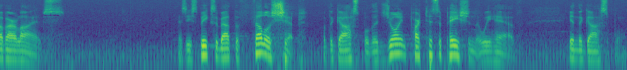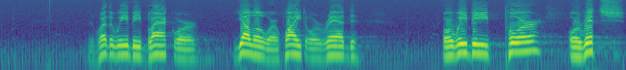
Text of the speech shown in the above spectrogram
of our lives. As he speaks about the fellowship of the gospel, the joint participation that we have in the gospel. And whether we be black or yellow or white or red, or we be poor or rich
